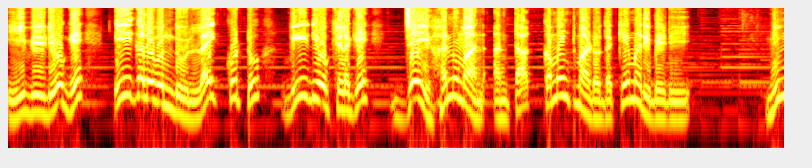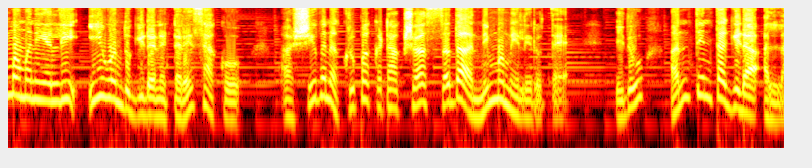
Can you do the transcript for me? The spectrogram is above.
ಈ ವಿಡಿಯೋಗೆ ಈಗಲೇ ಒಂದು ಲೈಕ್ ಕೊಟ್ಟು ವಿಡಿಯೋ ಕೆಳಗೆ ಜೈ ಹನುಮಾನ್ ಅಂತ ಕಮೆಂಟ್ ಮಾಡೋದಕ್ಕೆ ಮರಿಬೇಡಿ. ನಿಮ್ಮ ಮನೆಯಲ್ಲಿ ಈ ಒಂದು ಗಿಡ ನೆಟ್ಟರೆ ಸಾಕು. ಆ ಶಿವನ ಕೃಪಾ ಕಟಾಕ್ಷ ಸದಾ ನಿಮ್ಮ ಮೇಲಿರುತ್ತೆ. ಇದು ಅಂತಿಂತ ಗಿಡ ಅಲ್ಲ,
